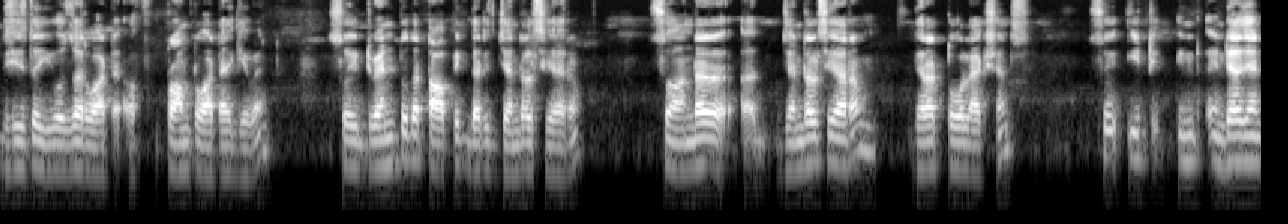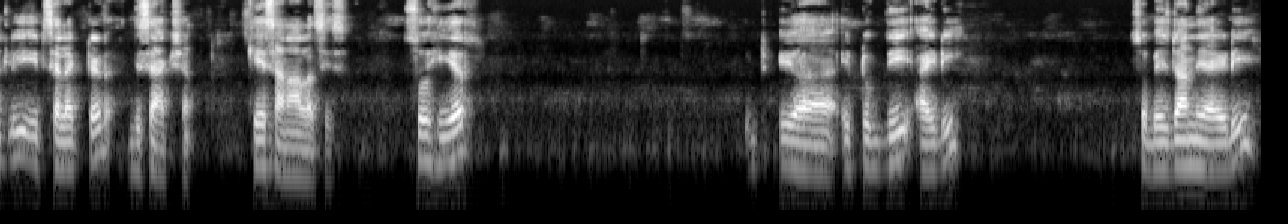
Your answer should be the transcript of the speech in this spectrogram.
This is the user what uh, prompt what I given. So it went to the topic that is general CRM so under uh, general crm there are toll actions. So it in, intelligently it selected this action case analysis. So here it, uh, it took the id so based on the id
